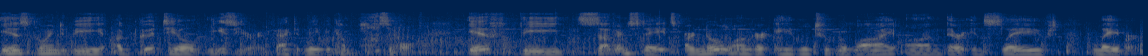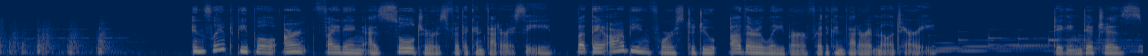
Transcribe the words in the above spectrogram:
is going to be a good deal easier. In fact, it may become possible if the southern states are no longer able to rely on their enslaved labor. Enslaved people aren't fighting as soldiers for the Confederacy, but they are being forced to do other labor for the Confederate military digging ditches,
